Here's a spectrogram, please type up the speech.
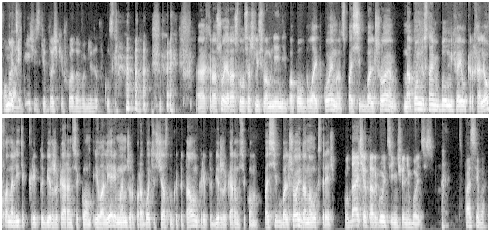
фундамент. Но технически точки входа выглядят вкусно. А, хорошо, я рад, что вы сошлись во мнении по поводу лайткоина. Спасибо большое. Напомню, с нами был Михаил Кархалев, аналитик криптобиржи Currency.com, и Валерий, менеджер по работе с частным капиталом криптобиржи Currency.com. Спасибо большое и до новых встреч. Удачи, торгуйте, ничего не бойтесь. Спасибо.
